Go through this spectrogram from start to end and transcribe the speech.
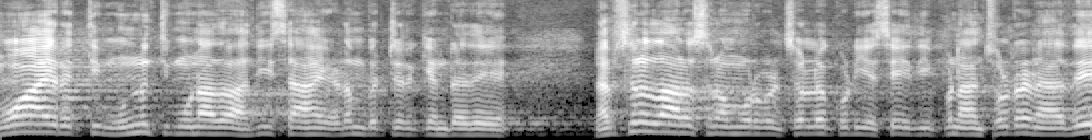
மூவாயிரத்தி முந்நூற்றி மூணாவது அதிசாக இடம்பெற்றிருக்கின்றது. நப்சல்லா அலுவலம் அவர்கள் சொல்லக்கூடிய செய்தி இப்போ நான் சொல்கிறேன் அது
